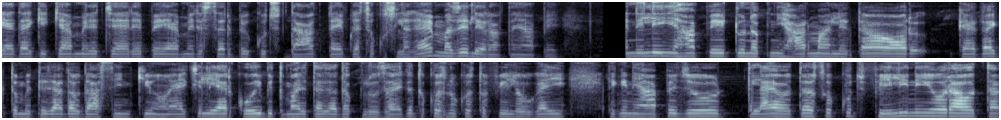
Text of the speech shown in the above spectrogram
कहता है कि क्या मेरे चेहरे पे या मेरे सर पे कुछ दाग टाइप का ऐसा कुछ लगा है? मज़े ले रहा था यहाँ पे। फाइनली यहाँ पे टून अपनी हार मान लेता है और कहता है कि तुम इतने ज़्यादा उदासीन क्यों हो? एक्चुअली यार कोई भी तुम्हारे इतना ज़्यादा क्लोज आएगा तो कुछ ना कुछ तो फील होगा ही। लेकिन यहाँ पे जो तलाया होता है उसको कुछ फील ही नहीं हो रहा होता।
